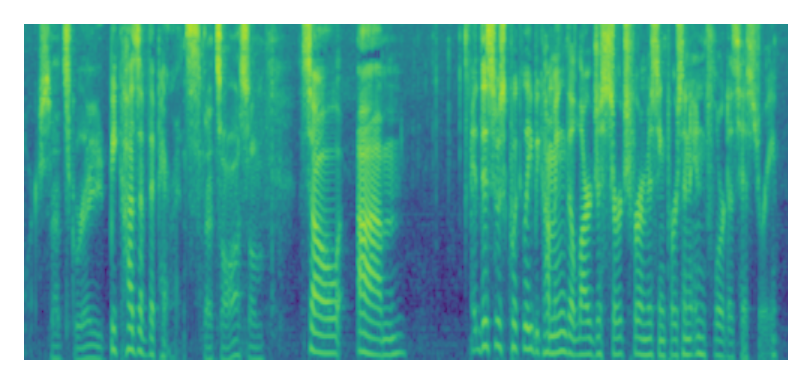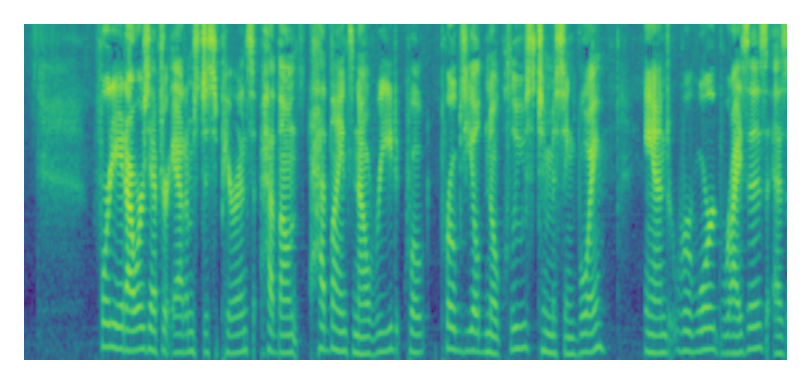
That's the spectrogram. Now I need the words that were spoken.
hours That's great. because of the parents. That's awesome. So, um, this was quickly becoming the largest search for a missing person in Florida's history. 48 hours after Adam's disappearance, headlines, headlines now read, quote, probes yield no clues to missing boy, and reward rises as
